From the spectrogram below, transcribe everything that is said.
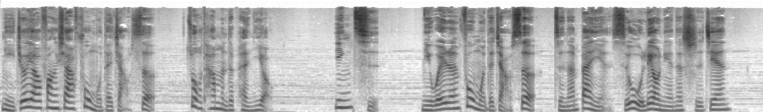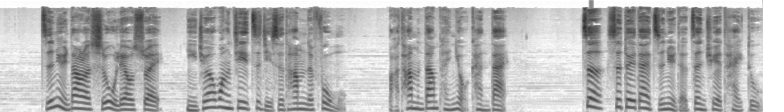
你就要放下父母的角色，做他们的朋友。因此，你为人父母的角色只能扮演十五六年的时间。子女到了十五六岁，你就要忘记自己是他们的父母，把他们当朋友看待。这是对待子女的正确态度。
